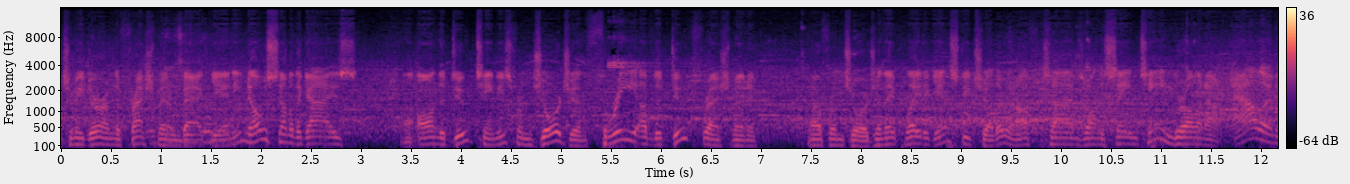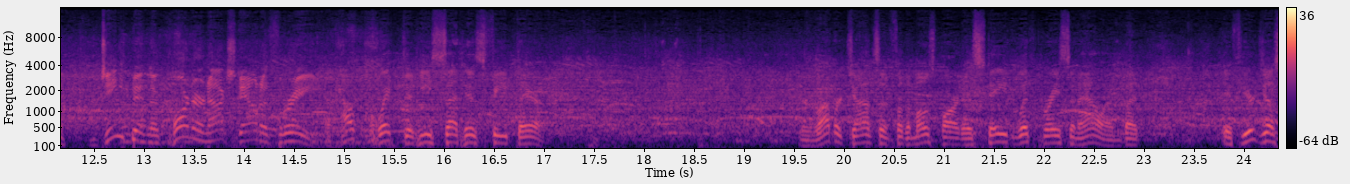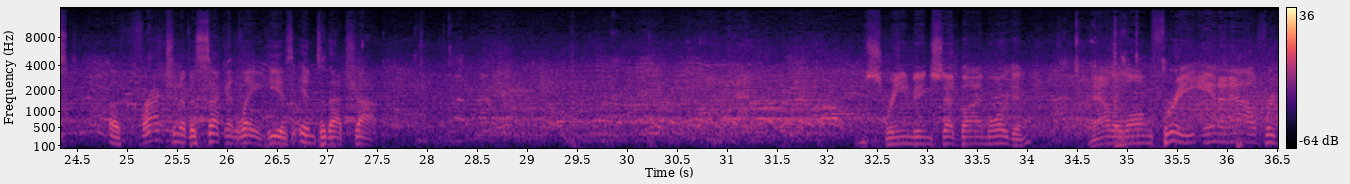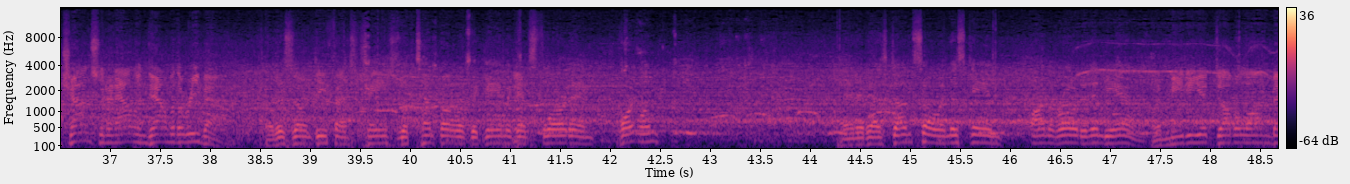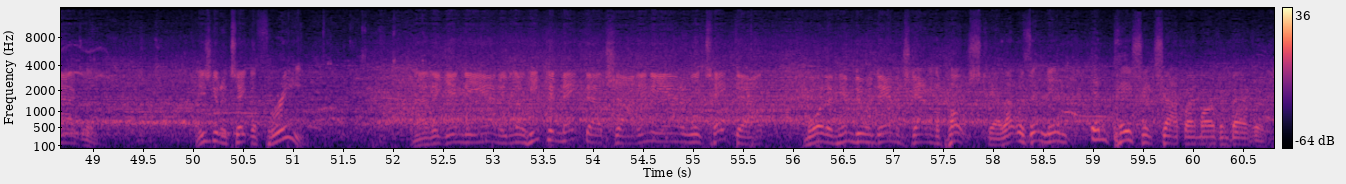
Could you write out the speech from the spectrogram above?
Jimmy Durham, the freshman, back in. He knows some of the guys uh, on the Duke team. He's from Georgia, and three of the Duke freshmen are from Georgia. And they played against each other and oftentimes on the same team growing up. Allen deep in the corner knocks down a three. How quick did he set his feet there? And Robert Johnson, for the most part, has stayed with Grayson Allen. But if you're just a fraction of a second late, he is into that shot. Screen being set by Morgan. Now the long three in and out for Johnson and Allen down with a rebound. Well, this zone defense changed the tempo of the game against Florida and Portland. And it has done so in this game on the road in Indiana. Immediate double on Bagley. He's going to take a three. I think Indiana, even though he can make that shot, Indiana will take that more than him doing damage down in the post. Yeah, that was an impatient shot by Marvin Bagley.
